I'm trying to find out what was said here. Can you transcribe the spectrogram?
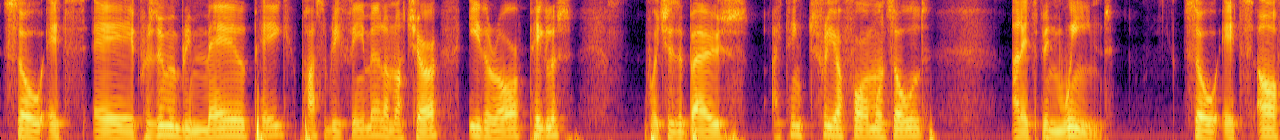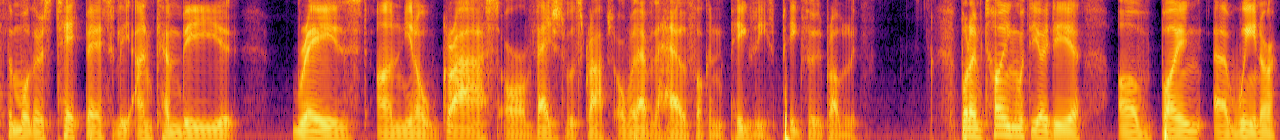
so it's a presumably male pig, possibly female, I'm not sure, either or, piglet, which is about, I think, three or four months old, and it's been weaned. So it's off the mother's tit basically and can be raised on, you know, grass or vegetable scraps or whatever the hell fucking pigs eat. Pig food, probably. But I'm tying with the idea of buying a weaner,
